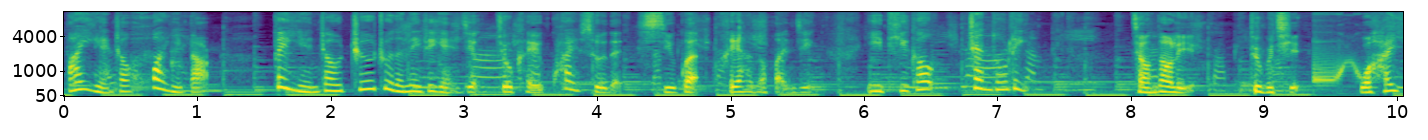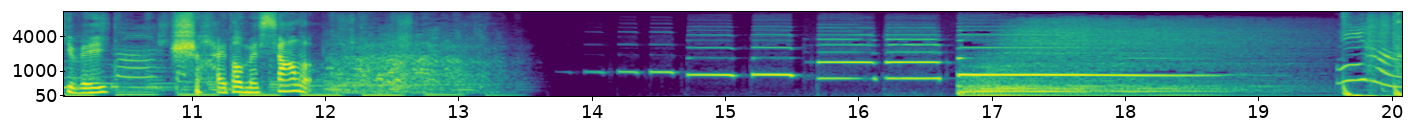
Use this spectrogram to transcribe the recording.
把眼罩换一边。被眼罩遮住的那只眼睛就可以快速的习惯黑暗的环境，以提高战斗力。讲道理，对不起，我还以为是海盗们瞎了。你好。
